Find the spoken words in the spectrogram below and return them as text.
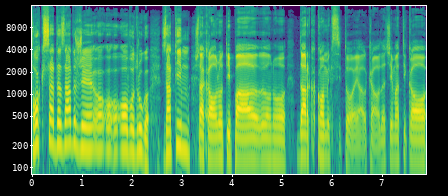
Foxa da zadrže o, o, ovo drugo. Zatim, Šta kao ono tipa ono Dark Comics i to, jel, kao da će imati kao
